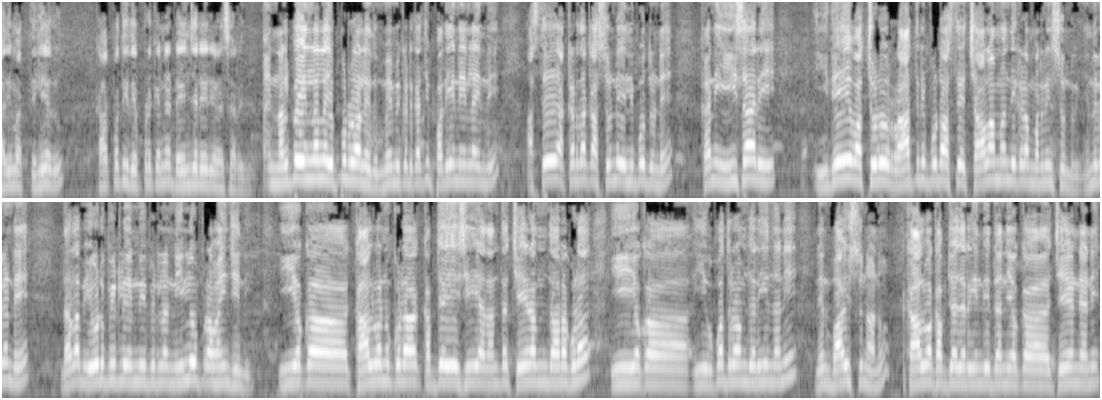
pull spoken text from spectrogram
అది మాకు తెలియదు. కాకపోతే ఇది ఎప్పటికైనా డేంజర్ ఏరియానే సార్ ఇది. నలభై ఏళ్ళలో ఎప్పుడు రాలేదు. మేము ఇక్కడికి వచ్చి పదిహేను ఏళ్ళు అయింది వస్తే అక్కడ దాకా వస్తుండే వెళ్ళిపోతుండే. కానీ ఈసారి ఇదే వచ్చుడు రాత్రిపూట వస్తే చాలామంది ఇక్కడ మరణిస్తుండ్రు. ఎందుకంటే దాదాపు ఏడు ఫీట్లు ఎనిమిది ఫీట్ల నీళ్ళు ప్రవహించింది. ఈ యొక్క కాల్వను కూడా కబ్జా చేసి అదంతా చేయడం ద్వారా కూడా ఈ యొక్క ఈ ఉపద్రవం జరిగిందని నేను భావిస్తున్నాను. కాల్వ కబ్జా జరిగింది దాన్ని యొక్క చేయండి అని.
